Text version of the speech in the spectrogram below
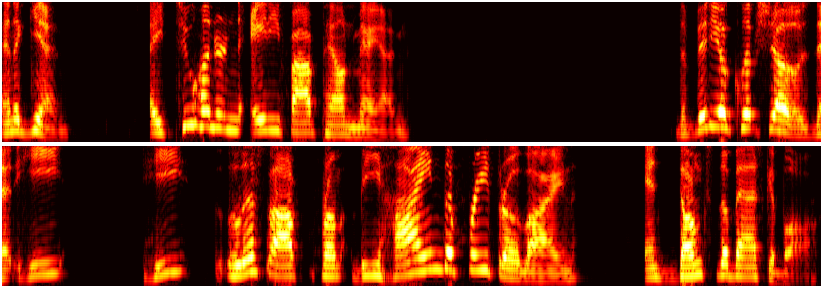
and again, a 285 pound man, the video clip shows that he he lifts off from behind the free throw line and dunks the basketball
